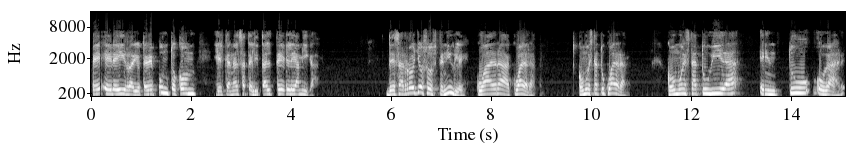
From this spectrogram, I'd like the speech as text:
PRIRadiotV.com y el canal satelital Teleamiga. Desarrollo sostenible, cuadra a cuadra. ¿Cómo está tu cuadra? ¿Cómo está tu vida en tu hogar,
